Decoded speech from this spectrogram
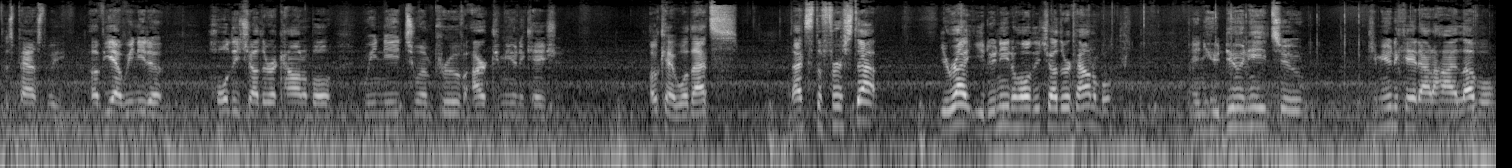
this past week of yeah, we need to hold each other accountable. We need to improve our communication. Okay, well that's that's the first step. You're right, you do need to hold each other accountable. And you do need to communicate at a high level.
